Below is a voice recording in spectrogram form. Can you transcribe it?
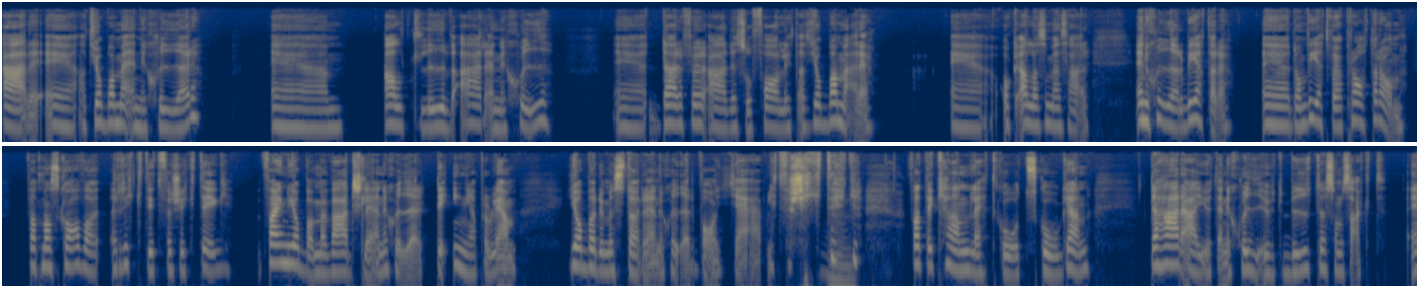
är eh, att jobba med energier. Eh, allt liv är energi. Eh, därför är det så farligt att jobba med det. Eh, och alla som är så här energiarbetare, eh, de vet vad jag pratar om. För att man ska vara riktigt försiktig. Fine jobba med världsliga energier, det är inga problem. Jobbar du med större energier, var jävligt försiktig. Mm. För att det kan lätt gå åt skogen. Det här är ju ett energiutbyte som sagt. Eh,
